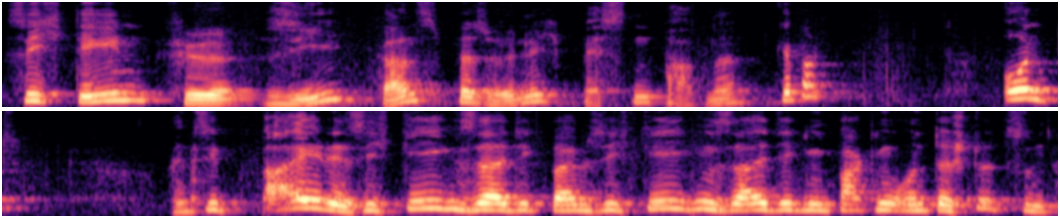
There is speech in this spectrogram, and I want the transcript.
sich den für Sie ganz persönlich besten Partner gebacken. Und wenn Sie beide sich gegenseitig beim sich gegenseitigen Backen unterstützen,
